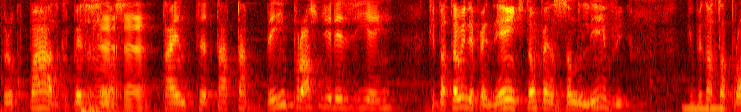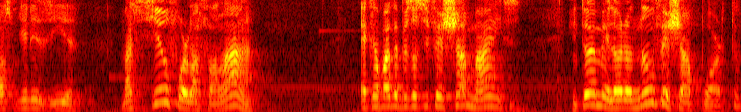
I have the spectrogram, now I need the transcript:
preocupado, que eu penso assim, É, nossa, é. Tá, ent- tá, tá bem próximo de heresia, hein? Que tá tão independente, tão pensando livre, que eu penso, tá próximo de heresia. Mas se eu for lá falar, é capaz da pessoa se fechar mais. Então é melhor eu não fechar a porta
